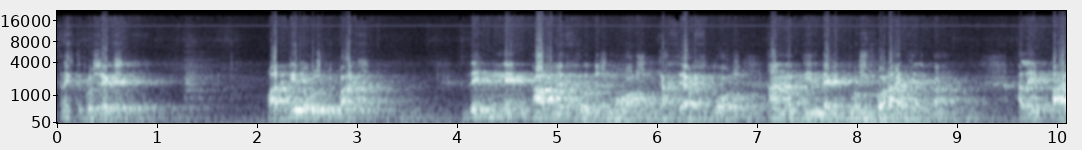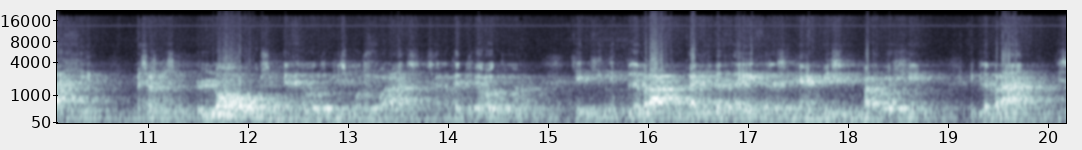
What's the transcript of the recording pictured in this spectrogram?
Αν έχετε προσέξει, ο αντίλογος που υπάρχει δεν είναι αν ο εθελοντισμός καθεαυτός, αν αντίθετα έχει προσφορά κλπ. Αλλά υπάρχει μέσα στους λόγους εθελοντικής προσφοράς σε ένα τέτοιο ερώτημα και εκείνη η πλευρά που κανείς δεν θα ήθελε σε μια επίσημη παραδοχή, η πλευρά της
